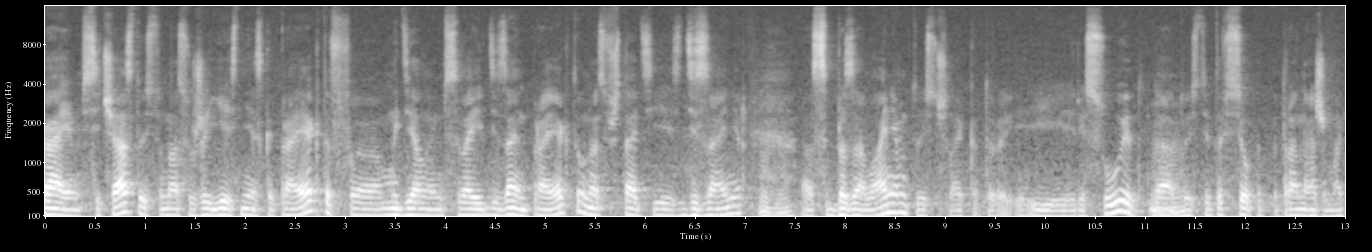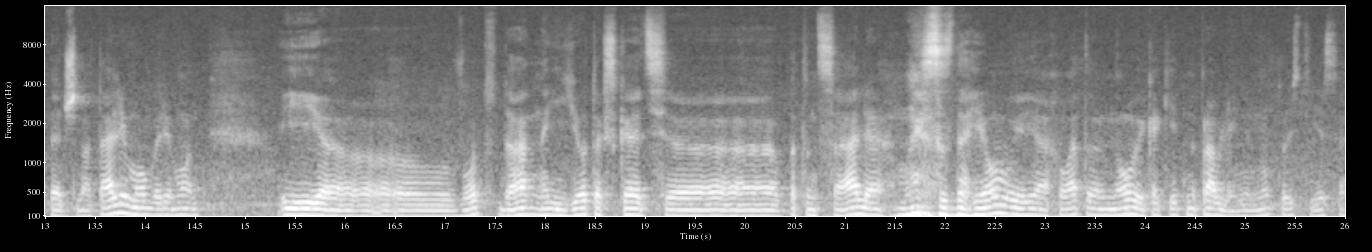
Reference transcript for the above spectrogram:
запускаем сейчас, то есть у нас уже есть несколько проектов, э, мы делаем свои дизайн-проекты, у нас в штате есть дизайнер uh-huh. с образованием, то есть человек, который и рисует, uh-huh. да, то есть это все под патронажем, опять же, Натальи Моба Ремонт. И э, вот, да, на ее, так сказать, э, потенциале мы создаем и охватываем новые какие-то направления. Ну, то есть, если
